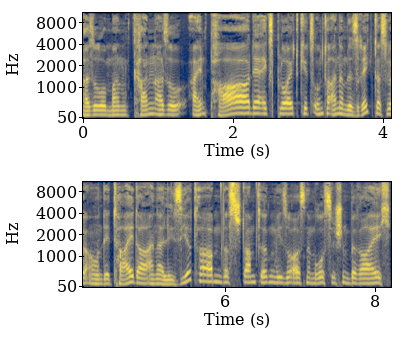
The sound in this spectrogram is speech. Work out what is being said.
Also man kann also ein paar der Exploit-Kits, unter anderem das RIG, das wir auch im Detail da analysiert haben, das stammt irgendwie so aus einem russischen Bereich.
